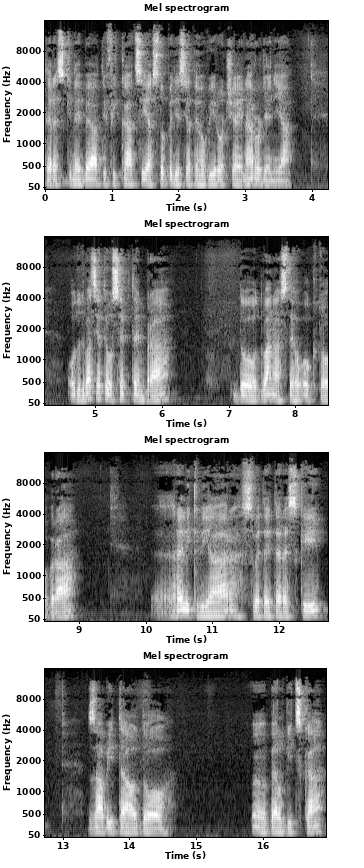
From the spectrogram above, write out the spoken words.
Tereskinej beatifikácie a 150. výročia jej narodenia. Od 20. septembra do 12. októbra eh, relikviár svätej Teresky zavítal do eh, Belgicka,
